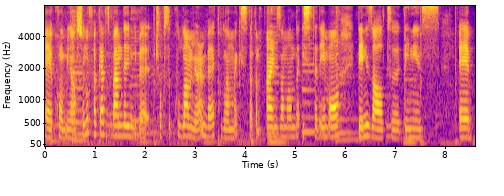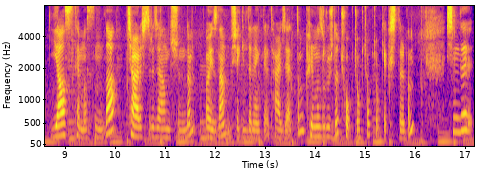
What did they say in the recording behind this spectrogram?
e, kombinasyonu fakat ben dediğim gibi çok sık kullanmıyorum ve kullanmak istedim aynı zamanda istediğim o denizaltı deniz e, yaz temasında çağrıştıracağını düşündüm. O yüzden bu şekilde renkleri tercih ettim. Kırmızı ruj da çok çok çok çok yakıştırdım. Şimdi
